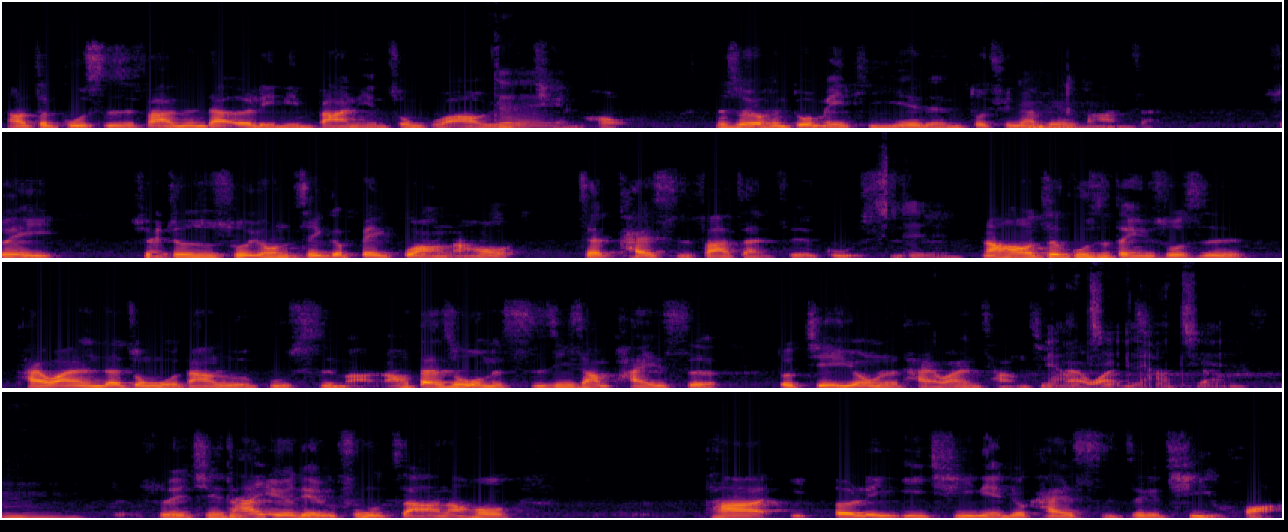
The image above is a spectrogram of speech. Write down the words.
然后这故事是发生在二零零八年中国奥运的前后，那时候有很多媒体业人都去那边发展，嗯、所以所以就是说用这个 background，然后再开始发展这个故事，然后这故事等于说是台湾人在中国大陆的故事嘛，然后但是我们实际上拍摄都借用了台湾场景来完成，了解，了解嗯，对，所以其实它有点复杂，然后他二零一七年就开始这个企划。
